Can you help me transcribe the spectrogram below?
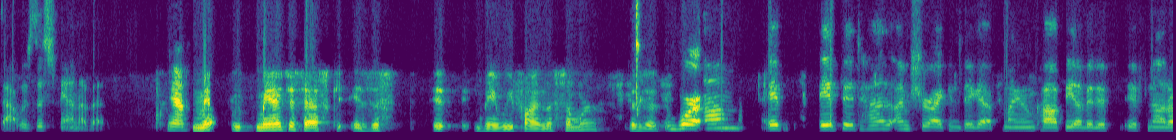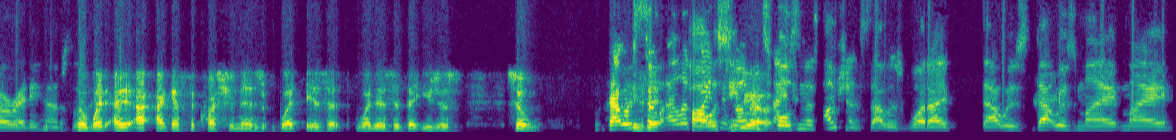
that was the span of it. Yeah. May, may i just ask is this it, may we find this somewhere? Is it we're um it if it has, I'm sure I can dig up my own copy of it if if not already. Absolutely. So what I, I guess the question is, what is it? What is it that you just so? That was so eloquent. Policy principles and assumptions. That was what I. That was that was my my.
